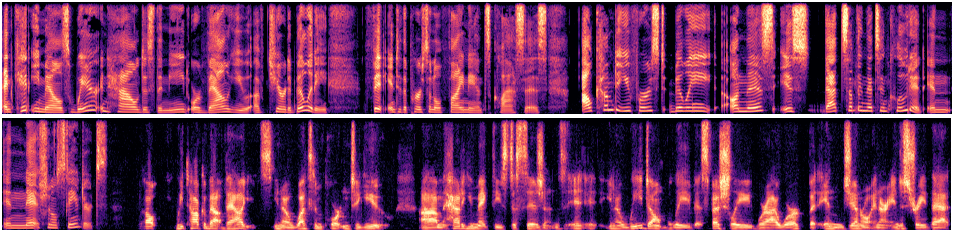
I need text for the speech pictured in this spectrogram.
And Kit emails, Where and how does the need or value of charitability fit into the personal finance classes? I'll come to you first, Billy, on this. Is that something that's included in, in national standards? Well, we talk about values, you know, what's important to you. Um, how do you make these decisions? It, it, you know, we don't believe, especially where I work, but in general in our industry, that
